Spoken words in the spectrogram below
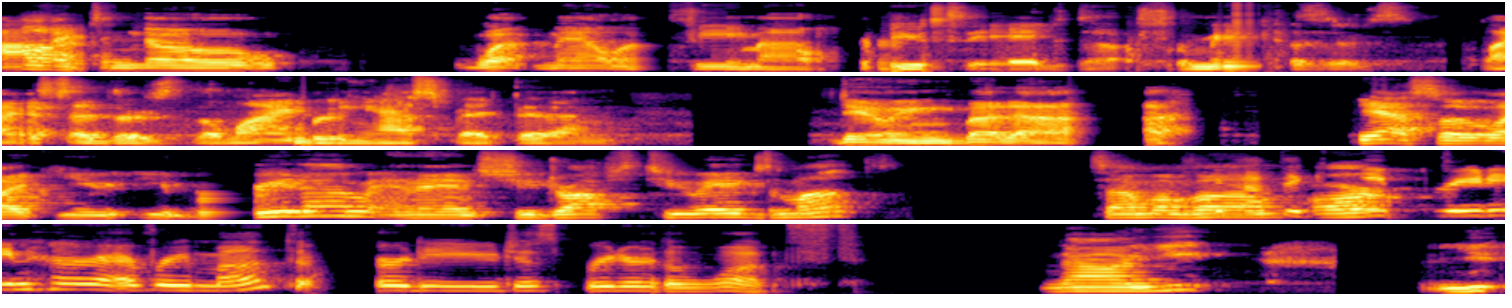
I like to know what male and female produce the eggs of for me because there's, like I said, there's the line breeding aspect that I'm doing. But uh, yeah, so like you you breed them, and then she drops two eggs a month. Some of them. You them have to are keep breeding her every month, or do you just breed her the once? No, you, you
